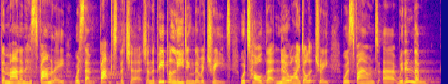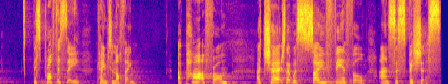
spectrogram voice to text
the man and his family were sent back to the church, and the people leading the retreat were told that no idolatry was found uh, within them. This prophecy came to nothing, apart from a church that was so fearful and suspicious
